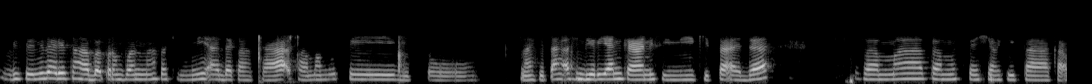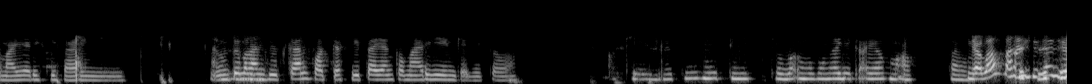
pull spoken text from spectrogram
di sini dari sahabat perempuan masa kini ada kakak sama Muti gitu. Nah kita nggak sendirian kan di sini. Kita ada sama tamu spesial kita Kak Maya Rizky Sari. Nah, untuk Hmm. melanjutkan podcast kita yang kemarin kayak gitu. Oke berarti Muti coba ngomong lagi kak ya maaf. Nggak apa-apa, lanjut aja.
